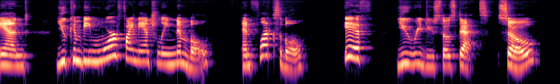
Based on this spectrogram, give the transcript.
And you can be more financially nimble and flexible if you reduce those debts. So,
